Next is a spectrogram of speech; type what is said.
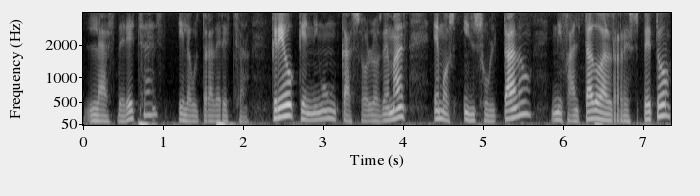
las derechas y la ultraderecha. Creo que en ningún caso los demás hemos insultado, ni faltado al respeto,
